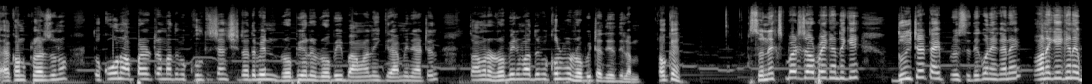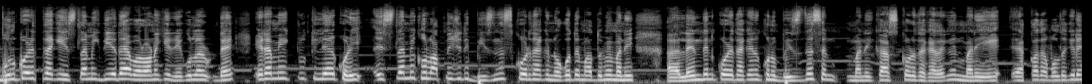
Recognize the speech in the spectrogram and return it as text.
অ্যাকাউন্ট খোলার জন্য। তো কোন অপারেটরের মাধ্যমে খুলতে চান, সেটা দেবেন রবি হলে রবি বাংলানি গ্রামীণ এয়ারটেল তো আমরা রবির মাধ্যমে খুলবো, রবিটা দিয়ে দিলাম। ওকে সো নেক্সট বার যাওয়ার পর এখান থেকে দুইটা টাইপ রয়েছে। দেখুন এখানে অনেকে এখানে ভুল করে থাকে ইসলামিক দিয়ে দেয়, আবার অনেকে রেগুলার দেয়। এটা আমি একটু ক্লিয়ার করি ইসলামিক হলো আপনি যদি বিজনেস করে থাকেন, নগদের মাধ্যমে মানে লেনদেন করে থাকেন, কোনো বিজনেস মানে কাজ করে থাকে থাকেন মানে এক কথা বলতে গেলে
